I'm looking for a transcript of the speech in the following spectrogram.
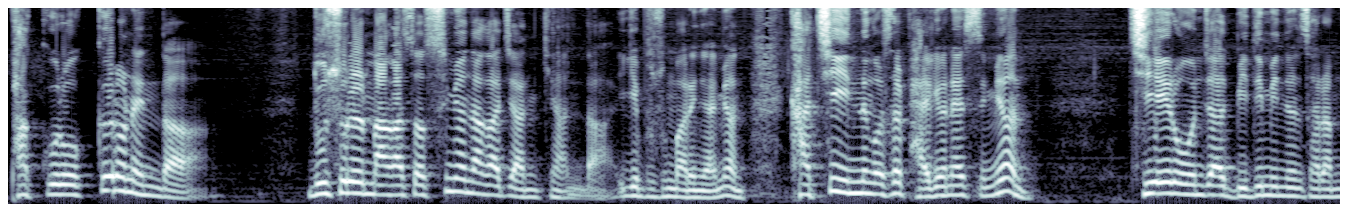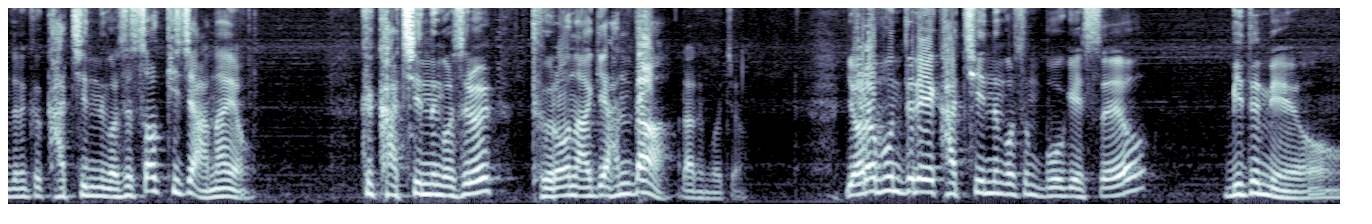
밖으로 끌어낸다. 누수를 막아서 스며 나가지 않게 한다. 이게 무슨 말이냐면 가치 있는 것을 발견했으면 지혜로운 자, 믿음 있는 사람들은 그 가치 있는 것을 썩히지 않아요. 그 가치 있는 것을 드러나게 한다라는 거죠. 여러분들의 가치 있는 것은 뭐겠어요? 믿음이에요.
